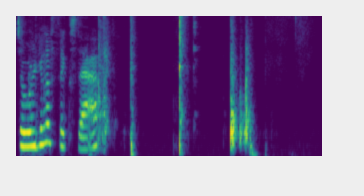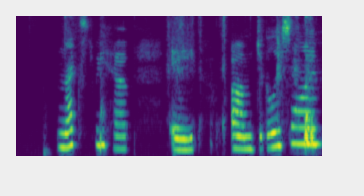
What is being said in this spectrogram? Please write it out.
So we're gonna fix that. Next we have a um, jiggly slime.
